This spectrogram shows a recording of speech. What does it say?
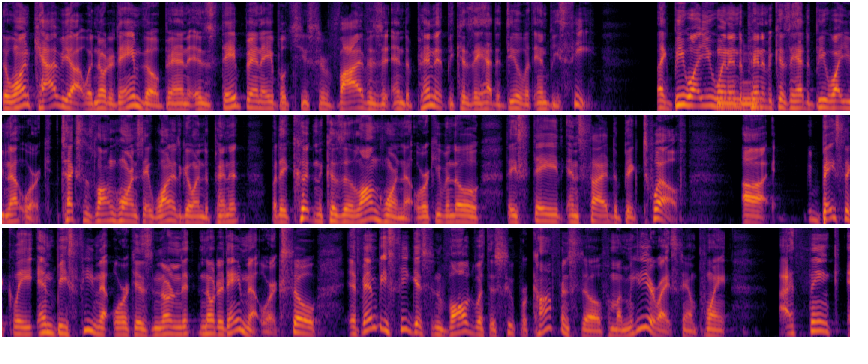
The one caveat with Notre Dame, though, Ben, is they've been able to survive as an independent because they had to deal with NBC. Like BYU went independent because they had the BYU network. Texas Longhorns, they wanted to go independent, but they couldn't because of the Longhorn network, even though they stayed inside the Big 12. Uh, basically, NBC network is Notre Dame network. So if NBC gets involved with the super conference, though, from a media rights standpoint, I think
